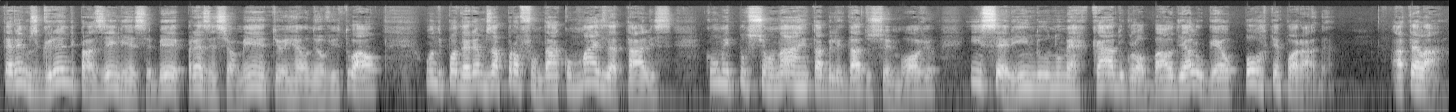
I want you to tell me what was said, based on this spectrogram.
teremos grande prazer em lhe receber presencialmente ou em reunião virtual, onde poderemos aprofundar com mais detalhes como impulsionar a rentabilidade do seu imóvel, inserindo-o no mercado global de aluguel por temporada. Até lá!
